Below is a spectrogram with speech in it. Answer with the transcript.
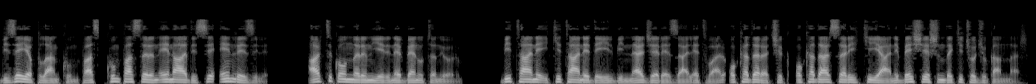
Bize yapılan kumpas, kumpasların en adisi, en rezili. Artık onların yerine ben utanıyorum. Bir tane iki tane değil binlerce rezalet var, o kadar açık, o kadar sarih ki yani 5 yaşındaki çocuk anlar.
